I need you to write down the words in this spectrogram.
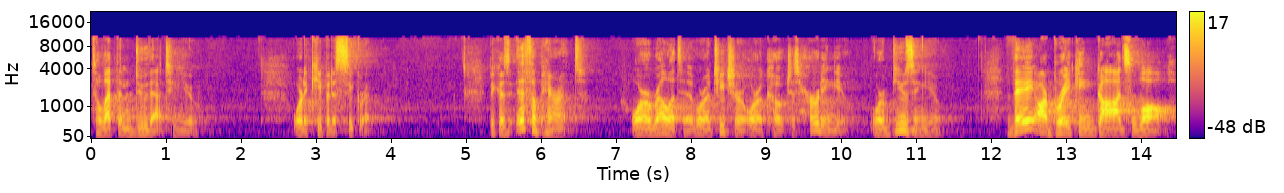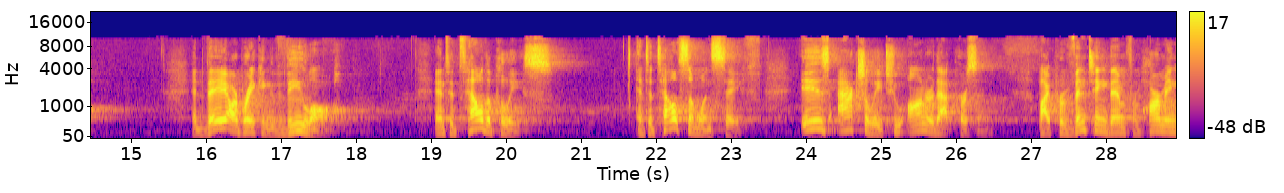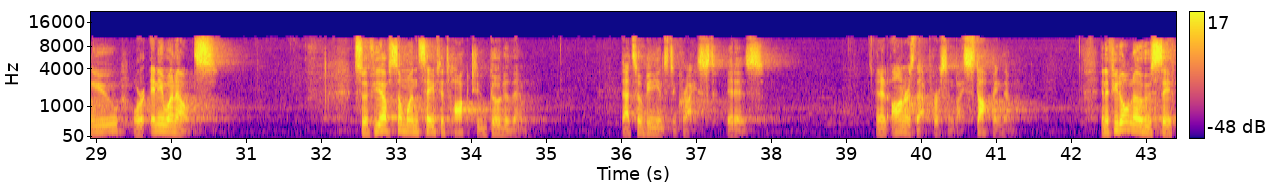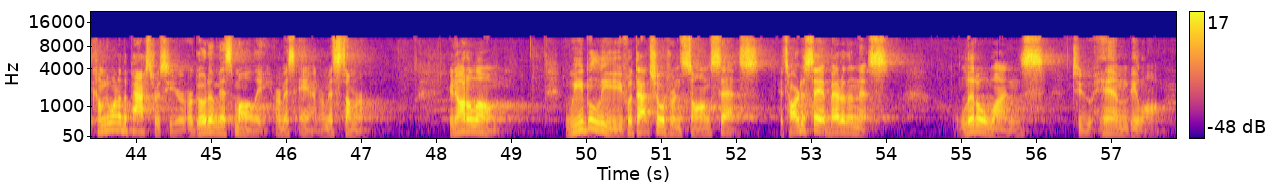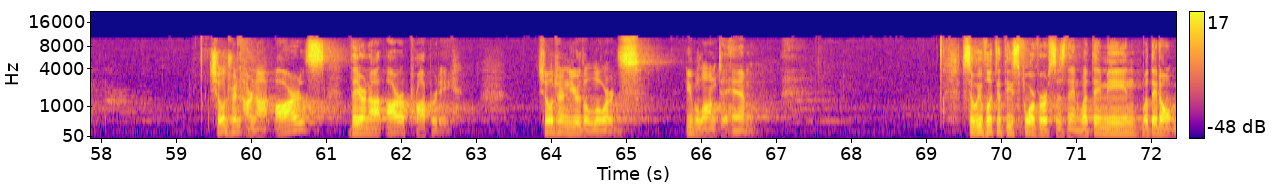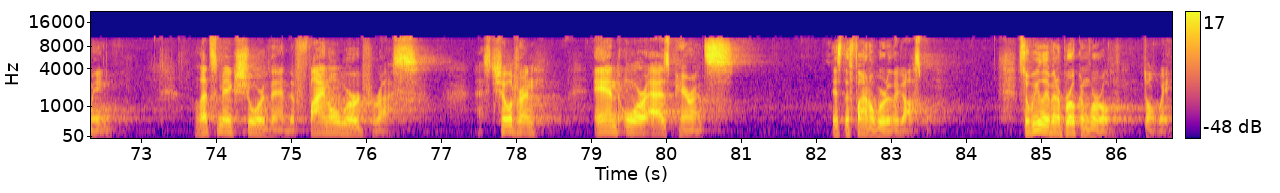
to let them do that to you or to keep it a secret. Because if a parent or a relative or a teacher or a coach is hurting you or abusing you, they are breaking God's law. And they are breaking the law and to tell the police and to tell someone safe is actually to honor that person by preventing them from harming you or anyone else. So if you have someone safe to talk to, go to them. That's obedience to Christ. It is. And it honors that person by stopping them. And if you don't know who's safe, come to one of the pastors here or go to Miss Molly or Miss Ann or Miss Summer. You're not alone. We believe what that children's song says. It's hard to say it better than this Little ones to him belong. Children are not ours, they are not our property. Children, you're the Lord's. You belong to him. So we've looked at these four verses then, what they mean, what they don't mean. Let's make sure then the final word for us as children and or as parents is the final word of the gospel. So we live in a broken world, don't we?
